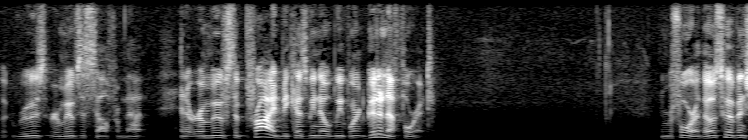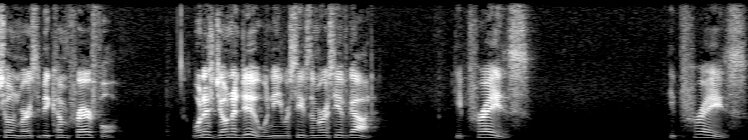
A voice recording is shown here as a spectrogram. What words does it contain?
So it removes the self from that. And it removes the pride because we know we weren't good enough for it. Number four, those who have been shown mercy become prayerful. What does Jonah do when he receives the mercy of God? He prays. He prays.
